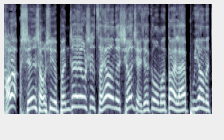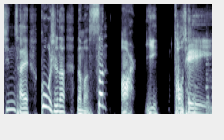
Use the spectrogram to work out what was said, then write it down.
好了，闲言少叙，本站又是怎样的小姐姐给我们带来不一样的精彩故事呢？那么，三二一，走起！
